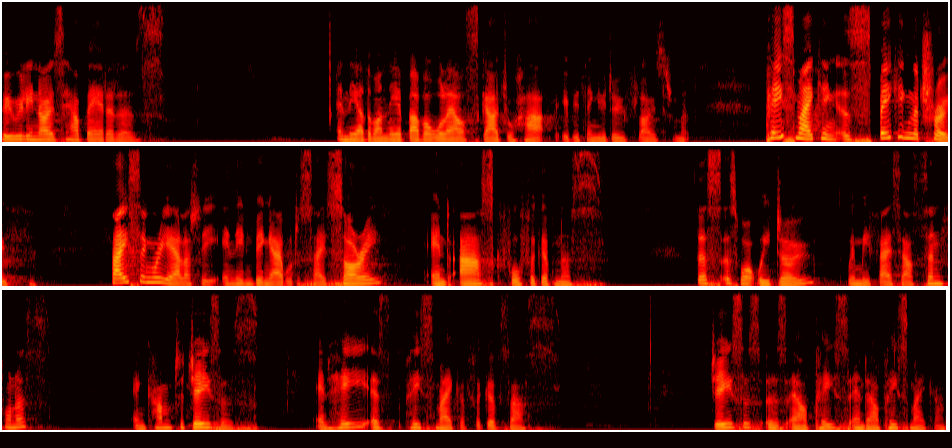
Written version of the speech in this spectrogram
Who really knows how bad it is? And the other one there, above all else, guard your heart, for everything you do flows from it. Peacemaking is speaking the truth facing reality and then being able to say sorry and ask for forgiveness. This is what we do when we face our sinfulness and come to Jesus, and He, as the peacemaker, forgives us. Jesus is our peace and our peacemaker.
